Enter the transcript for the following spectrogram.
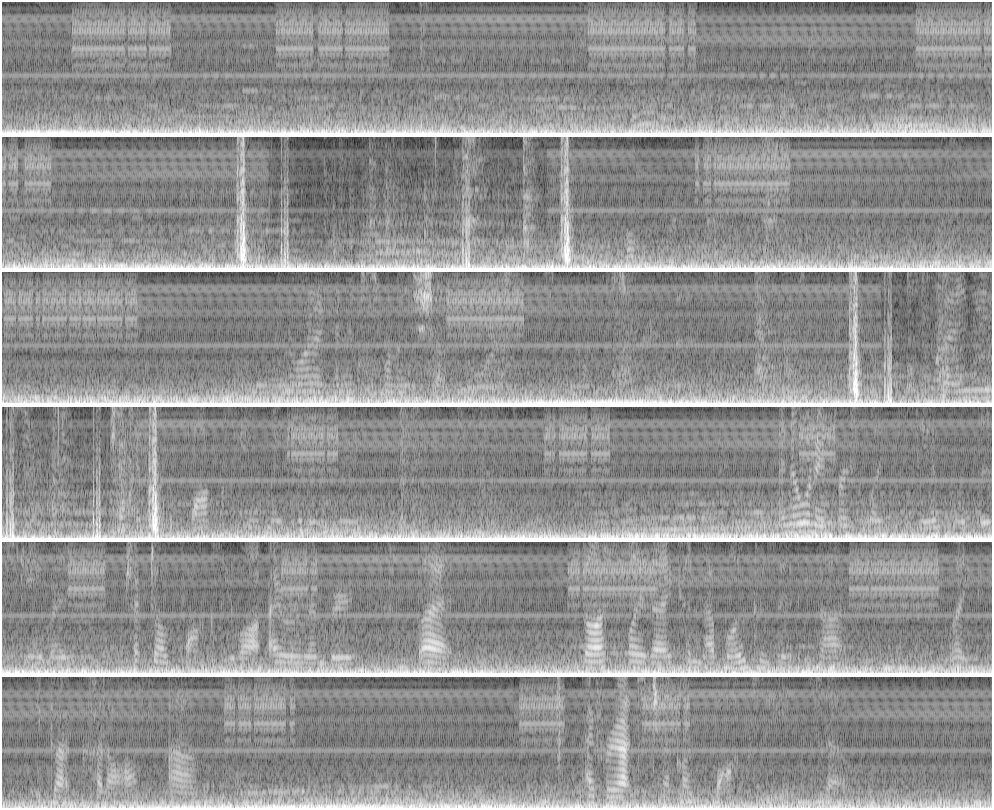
You know what? I kind of just want to shut doors and just be like, screw this. But I need to keep checking out Foxy and make it angry. I know when I first like sampled this game, I checked on Foxy a lot. I remembered, but the let's play that I couldn't upload because it got like it got cut off. Um, I forgot to check on Foxy, so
